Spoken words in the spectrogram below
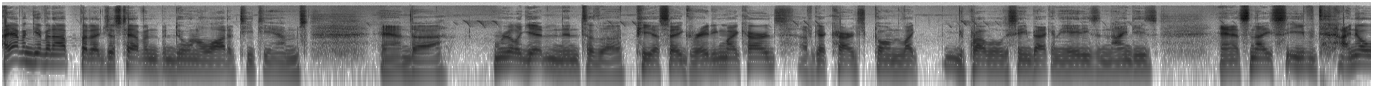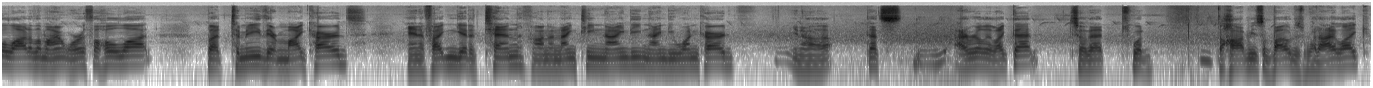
I haven't given up, but I just haven't been doing a lot of TTMs and uh, really getting into the PSA grading my cards. I've got cards going like you've probably seen back in the 80s and 90s. And it's nice, even I know a lot of them aren't worth a whole lot, but to me they're my cards. And if I can get a 10 on a 1990, 91 card, you know, that's I really like that. So that's what the hobby is about, is what I like.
